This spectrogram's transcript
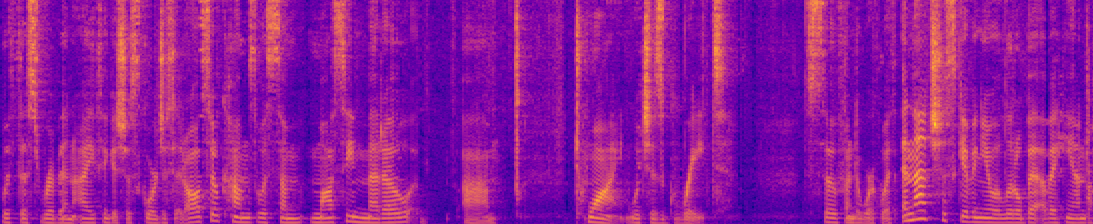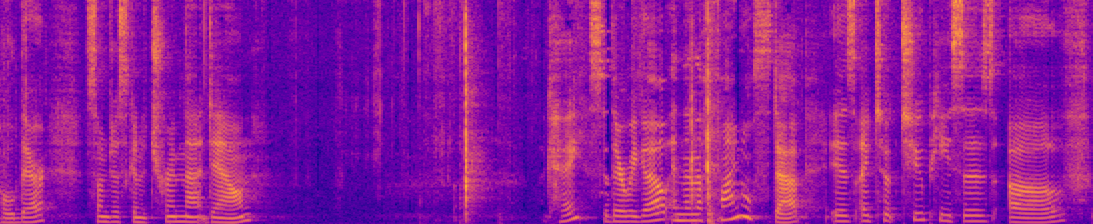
with this ribbon. I think it's just gorgeous. It also comes with some Mossy Meadow um, twine, which is great. So fun to work with. And that's just giving you a little bit of a handhold there. So I'm just going to trim that down. Okay, so there we go. And then the final step is I took two pieces of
